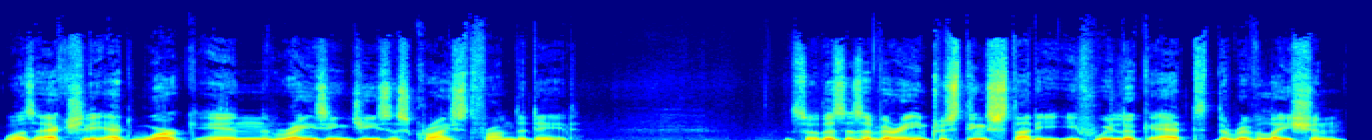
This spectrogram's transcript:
was actually at work in raising Jesus Christ from the dead. So this is a very interesting study if we look at the revelation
